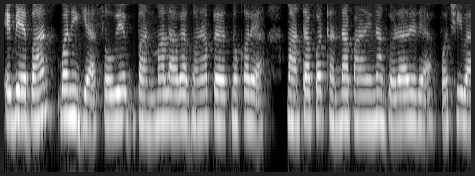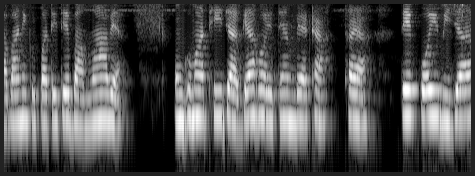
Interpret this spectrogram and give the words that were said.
એ બેભાન બની ગયા. સૌએ ભાનમાં લાવ્યા ઘણા પ્રયત્નો કર્યા. માથા પર ઠંડા પાણીના ગળા રેડ્યા. પછી બાબાની કૃપાથી તે ભાનમાં આવ્યા. ઊંઘમાંથી જાગ્યા હોય તેમ બેઠા થયા. તે કોઈ બીજા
